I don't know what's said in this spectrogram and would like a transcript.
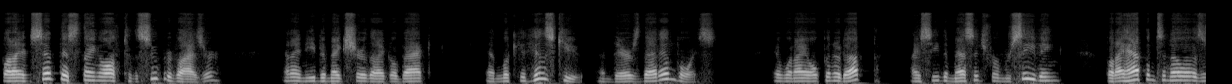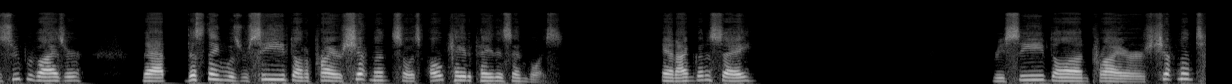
But I sent this thing off to the supervisor, and I need to make sure that I go back and look at his queue, and there's that invoice. And when I open it up, I see the message from receiving, but I happen to know as a supervisor that this thing was received on a prior shipment, so it's okay to pay this invoice. And I'm going to say received on prior shipment.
